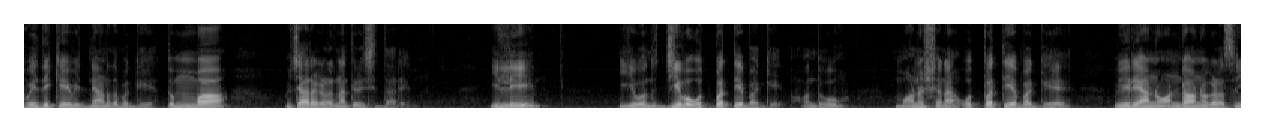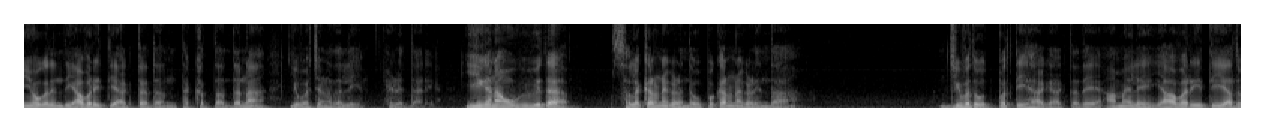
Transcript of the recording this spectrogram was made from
ವೈದ್ಯಕೀಯ ವಿಜ್ಞಾನದ ಬಗ್ಗೆ ತುಂಬ ವಿಚಾರಗಳನ್ನು ತಿಳಿಸಿದ್ದಾರೆ. ಇಲ್ಲಿ ಈ ಒಂದು ಜೀವ ಉತ್ಪತ್ತಿಯ ಬಗ್ಗೆ, ಒಂದು ಮನುಷ್ಯನ ಉತ್ಪತ್ತಿಯ ಬಗ್ಗೆ ವೀರ್ಯಾಣು ಅಂಡಾಣುಗಳ ಸಂಯೋಗದಿಂದ ಯಾವ ರೀತಿ ಆಗ್ತದೆ ಅಂತಕ್ಕಂಥದ್ದನ್ನು ಈ ವಚನದಲ್ಲಿ ಹೇಳಿದ್ದಾರೆ. ಈಗ ನಾವು ವಿವಿಧ ಸಲಕರಣೆಗಳಿಂದ, ಉಪಕರಣಗಳಿಂದ ಜೀವದ ಉತ್ಪತ್ತಿ ಹೇಗೆ ಆಗ್ತದೆ, ಆಮೇಲೆ ಯಾವ ರೀತಿ ಅದು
